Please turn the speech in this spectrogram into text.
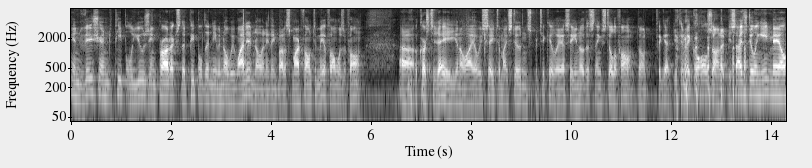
envisioned people using products that people didn't even know we wanted. I didn't know anything about a smartphone. To me, a phone was a phone. Uh, of course, today, you know, I always say to my students, particularly, I say, you know, this thing's still a phone. Don't forget, you can make calls on it. Besides doing email,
